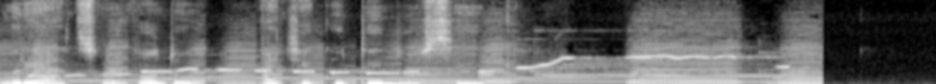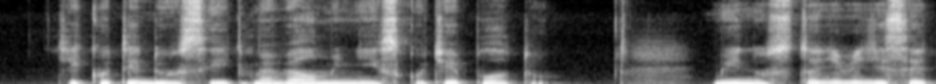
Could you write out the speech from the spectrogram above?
vriacu vodu a tekutý dusík. Tekutý dusík má veľmi nízku teplotu, minus 196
